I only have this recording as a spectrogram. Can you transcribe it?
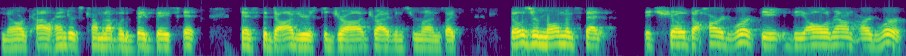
you know, or Kyle Hendricks coming up with a big base hit against the Dodgers to draw, drive in some runs. Like, those are moments that it showed the hard work, the, the all around hard work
